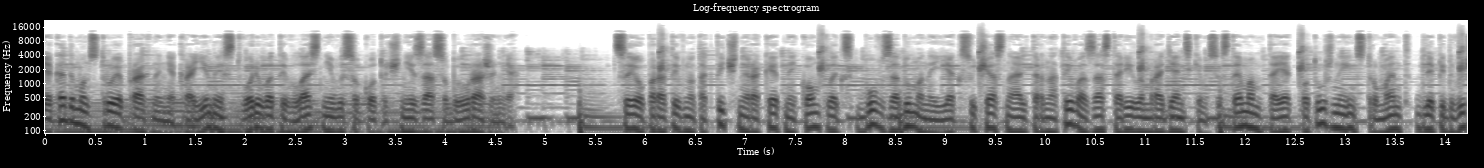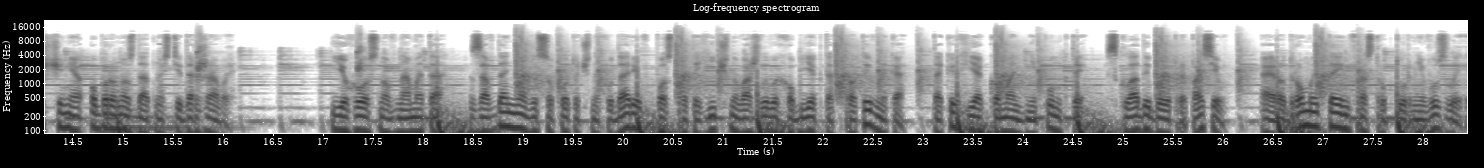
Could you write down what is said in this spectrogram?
яка демонструє прагнення країни створювати власні високоточні засоби ураження. Цей оперативно-тактичний ракетний комплекс був задуманий як сучасна альтернатива застарілим радянським системам та як потужний інструмент для підвищення обороноздатності держави. Його основна мета завдання високоточних ударів по стратегічно важливих об'єктах противника, таких як командні пункти, склади боєприпасів, аеродроми та інфраструктурні вузли.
